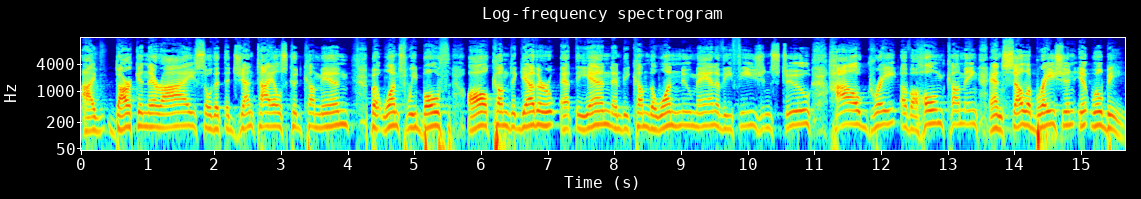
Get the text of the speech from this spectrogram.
I've darkened their eyes so that the Gentiles could come in. But once we both all come together at the end and become the one new man of Ephesians 2, how great of a homecoming and celebration it will be.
